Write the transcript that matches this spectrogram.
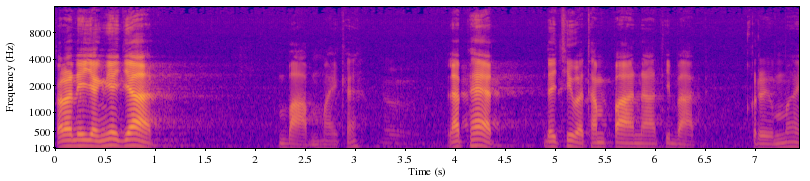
กรณีอย่างนี้ญาติบาปไหมคะและแพทย์ได้ชื่อว่าทำปานาติบาตหรือไม่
